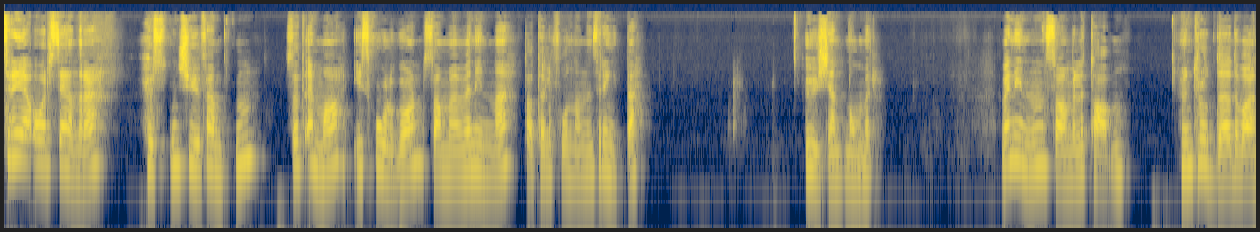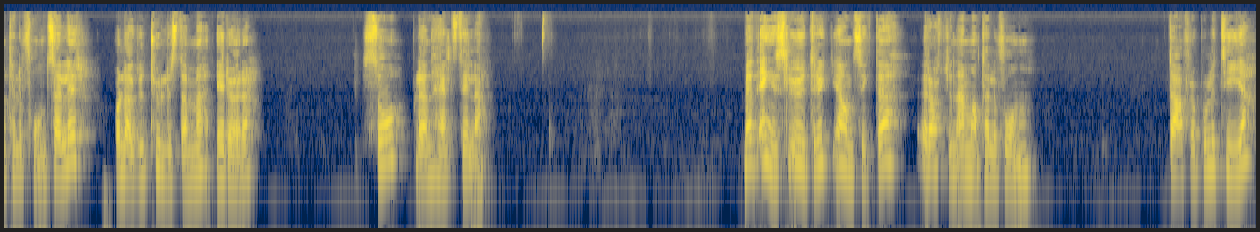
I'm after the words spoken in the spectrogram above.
Tre år senere, høsten 2015, satt Emma i skolegården sammen med en venninne da telefonen hennes ringte. Ukjent nummer. Venninnen sa hun ville ta den. Hun trodde det var en telefonselger, og lagde tullestemme i røret. Så ble hun helt stille. Med et engstelig uttrykk i ansiktet rakte hun Emma telefonen. Det er fra politiet.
